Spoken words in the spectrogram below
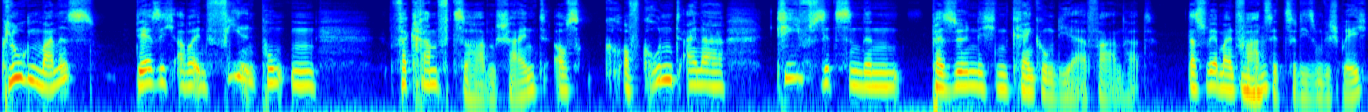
klugen Mannes, der sich aber in vielen Punkten verkrampft zu haben scheint, aus, aufgrund einer tief sitzenden persönlichen Kränkung, die er erfahren hat. Das wäre mein Fazit zu diesem Gespräch.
